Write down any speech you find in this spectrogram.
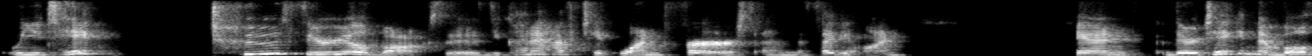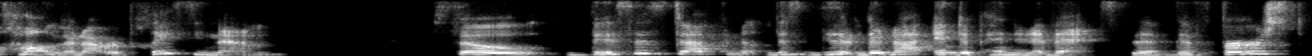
when you take two cereal boxes, you kind of have to take one first and the second one. And they're taking them both home, they're not replacing them. So this is definitely this they're not independent events. The, the first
